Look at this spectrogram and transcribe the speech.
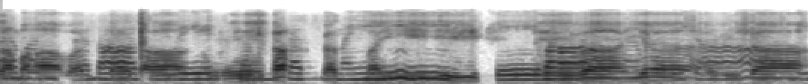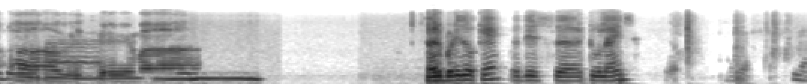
समावर्ततासुरेकस्मै देवाय विधेम everybody's okay with these uh, two lines yeah. Yeah.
